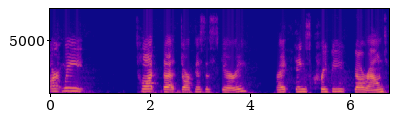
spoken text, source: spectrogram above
Aren't we taught that darkness is scary, right? Things creepy go around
